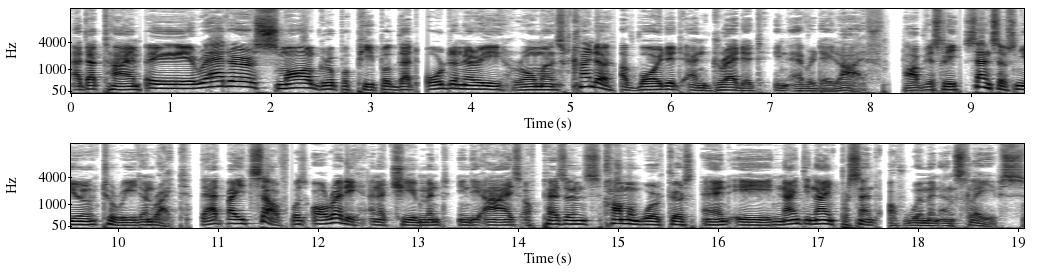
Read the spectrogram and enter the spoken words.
at that time, a rather small group of people that ordinary Romans kind of avoided and dreaded in everyday life. Obviously, census knew to read and write. That by itself was already an achievement in the eyes of peasants, common workers, and a 99% of women and slaves.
